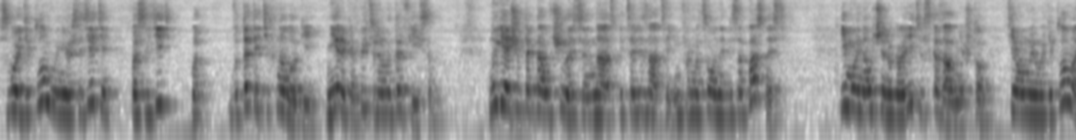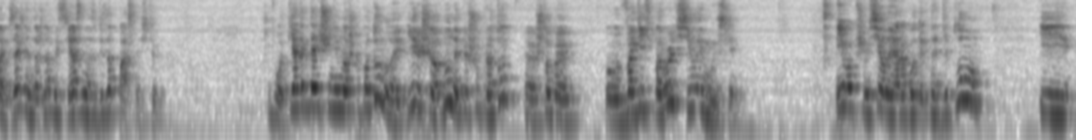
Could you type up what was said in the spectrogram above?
свой диплом в университете посвятить вот, вот этой технологии, нейрокомпьютерным интерфейсам. Ну, я еще тогда училась на специализации информационная безопасность, и мой научный руководитель сказал мне, что тема моего диплома обязательно должна быть связана с безопасностью. Вот. Я тогда еще немножко подумала и решила, ну, напишу про то, э, чтобы э, вводить пароль силой мысли. И, в общем, села я работать над дипломом, и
